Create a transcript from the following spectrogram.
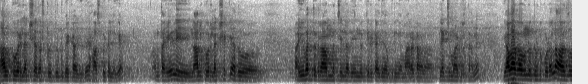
ನಾಲ್ಕೂವರೆ ಲಕ್ಷದಷ್ಟು ದುಡ್ಡು ಬೇಕಾಗಿದೆ ಹಾಸ್ಪಿಟಲಿಗೆ ಅಂತ ಹೇಳಿ ನಾಲ್ಕೂವರೆ ಲಕ್ಷಕ್ಕೆ ಅದು ಐವತ್ತು ಗ್ರಾಮ್ ಚಿನ್ನದ ಏನು ಕಿರೀಟ ಇದೆ ಒಬ್ಬರಿಗೆ ಮಾರಾಟ ಪ್ಲೆಡ್ಜ್ ಮಾಡಿರ್ತಾನೆ. ಯಾವಾಗ ಅವನು ದುಡ್ಡು ಕೊಡಲ್ಲ, ಅದು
